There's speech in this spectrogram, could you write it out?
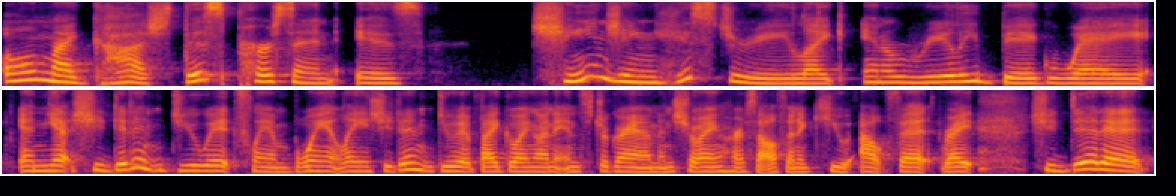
oh my gosh this person is changing history like in a really big way. And yet she didn't do it flamboyantly. She didn't do it by going on instagram and showing herself in a cute outfit right? She did it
